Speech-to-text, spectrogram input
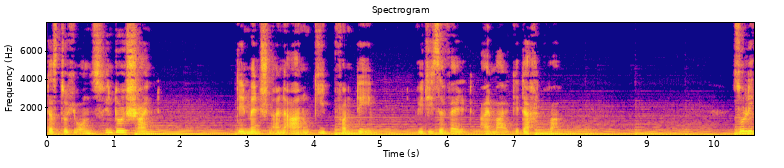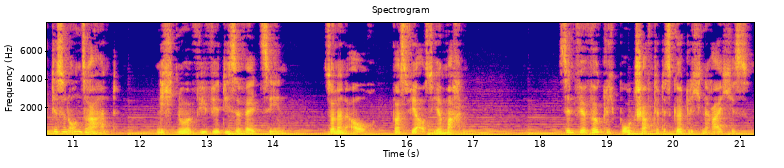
das durch uns hindurchscheint den Menschen eine Ahnung gibt von dem, wie diese Welt einmal gedacht war. So liegt es in unserer Hand, nicht nur wie wir diese Welt sehen, sondern auch, was wir aus ihr machen. Sind wir wirklich Botschafter des göttlichen Reiches,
